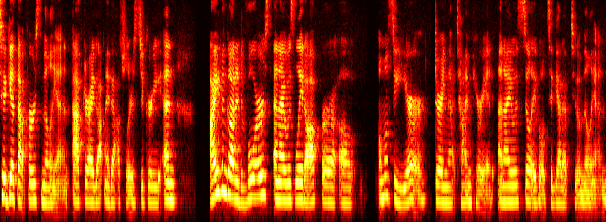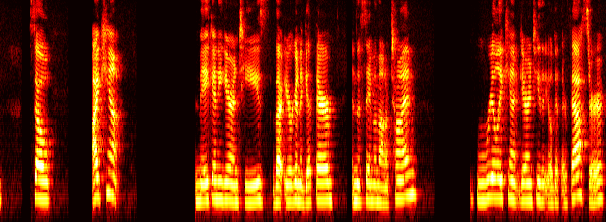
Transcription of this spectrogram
to get that first million after I got my bachelor's degree. And I even got a divorce and I was laid off for a, almost a year during that time period. And I was still able to get up to a million. So I can't make any guarantees that you're going to get there in the same amount of time. Really can't guarantee that you'll get there faster,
